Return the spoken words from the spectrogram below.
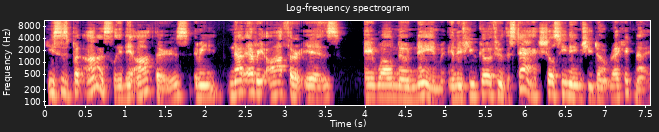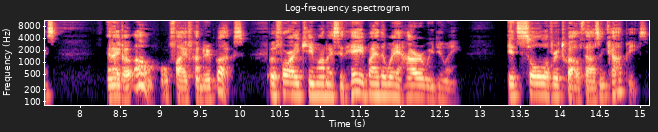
He says, but honestly, the authors, I mean, not every author is a well known name. And if you go through the stacks, you'll see names you don't recognize. And I go, oh, well, 500 bucks. Before I came on, I said, hey, by the way, how are we doing? It sold over 12,000 copies.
